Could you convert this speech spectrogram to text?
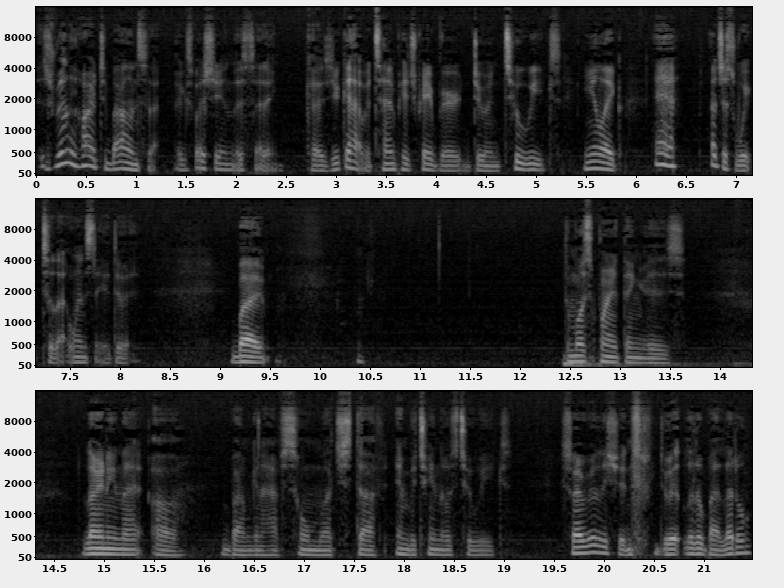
it's really hard to balance that, especially in this setting, because you could have a 10 page paper due in two weeks, and you're like, eh, I'll just wait till that Wednesday to do it. But the most important thing is learning that, oh, but I'm going to have so much stuff in between those two weeks. So I really should do it little by little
